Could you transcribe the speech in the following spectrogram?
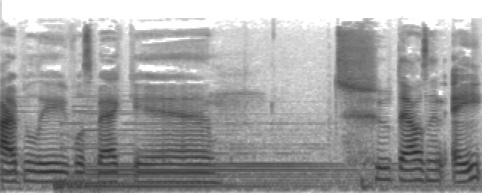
I believe was back in 2008.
